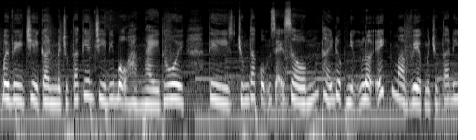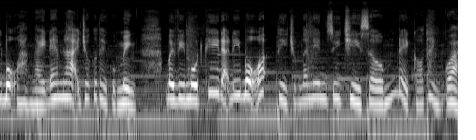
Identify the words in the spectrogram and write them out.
Bởi vì chỉ cần mà chúng ta kiên trì đi bộ hàng ngày thôi, thì chúng ta cũng sẽ sớm thấy được những lợi ích mà việc mà chúng ta đi bộ hàng ngày đem lại cho cơ thể của mình. Bởi vì một khi đã đi bộ thì chúng ta nên duy trì sớm để có thành quả.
